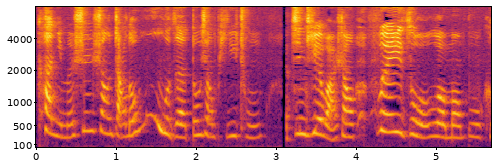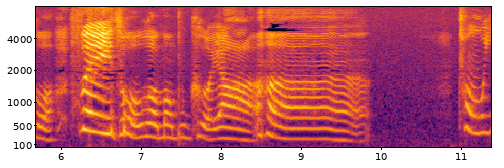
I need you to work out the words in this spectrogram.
看你们身上长的痦子都像蜱虫，今天晚上非做噩梦不可，非做噩梦不可呀！宠物医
